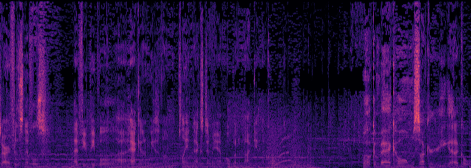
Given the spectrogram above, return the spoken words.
Sorry for the sniffles. Had a few people uh, hacking and wheezing on the plane next to me. I'm hoping I'm not getting a cold. Welcome back home, sucker. You got a cold.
